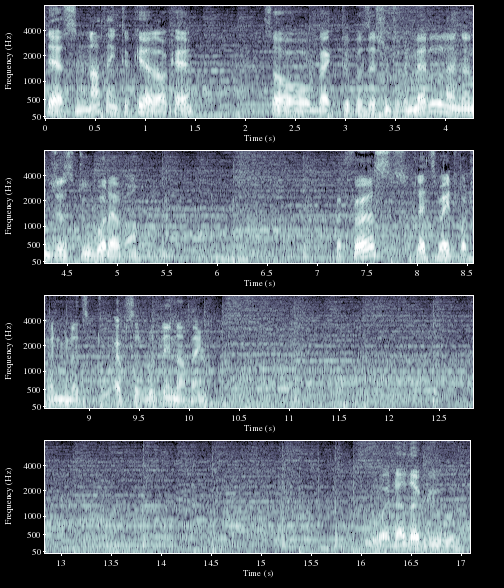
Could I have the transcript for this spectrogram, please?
There's nothing to kill, okay. So back to position to the middle and then just do whatever. But first, let's wait for 10 minutes and do absolutely nothing. Ooh, another goo.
